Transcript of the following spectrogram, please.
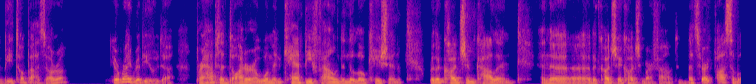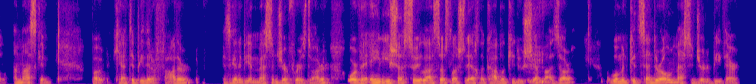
bito bazara. You're right, Rabbi Huda. Perhaps a daughter, a woman, can't be found in the location where the Kodshim Kalim and the, the Kodshe Kodshim are found. That's very possible. I'm asking. But can't it be that a father is going to be a messenger for his daughter? Or A woman could send her own messenger to be there.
